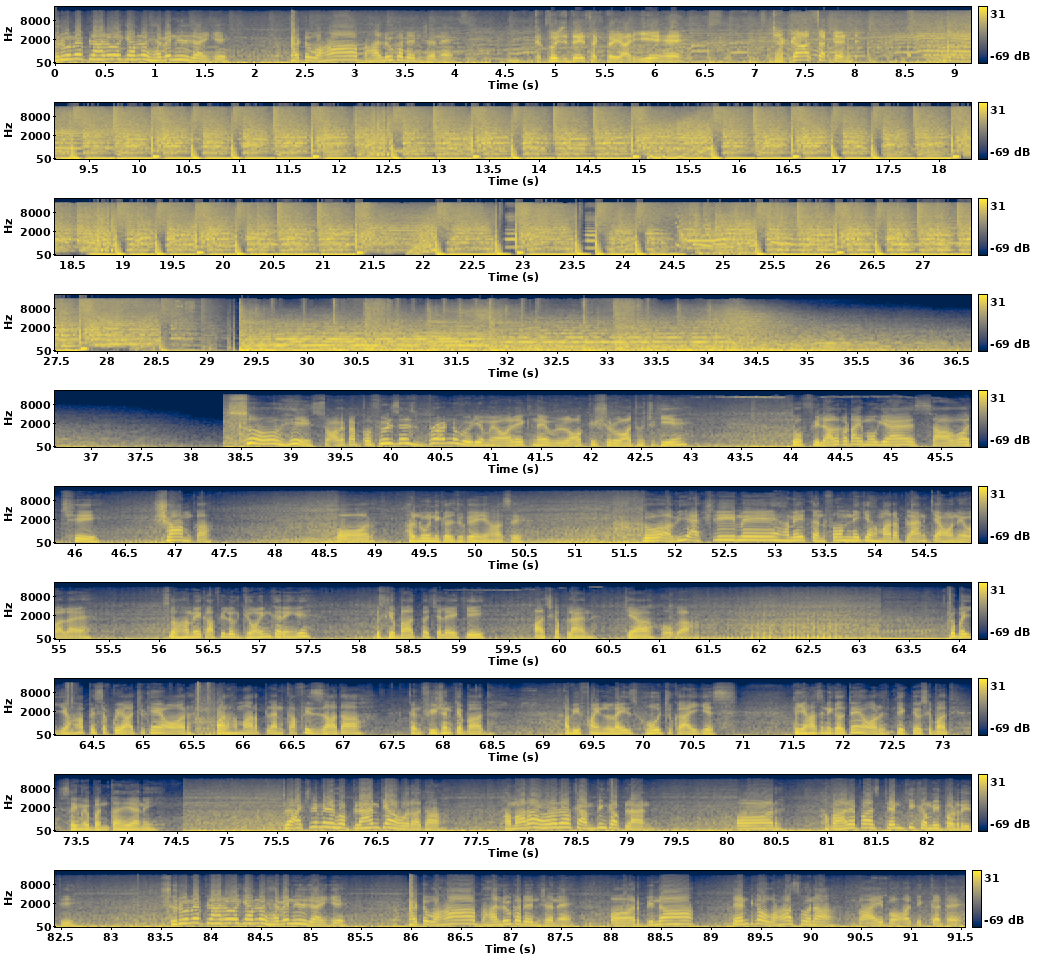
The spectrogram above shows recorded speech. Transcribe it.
शुरू में प्लान हुआ कि हम लोग हेवन हिल जाएँगे बट वहाँ भालू का टेंशन है। तो कुछ दे सकते हो यार, ये है झकास टेंट हे, स्वागत आपको फिर से इस ब्रांड वीडियो में और एक नए व्लॉग की शुरुआत हो चुकी है। तो फ़िलहाल का टाइम हो गया है सावा छः शाम का और हम लोग निकल चुके हैं यहाँ से। तो अभी एक्चुअली में हमें कंफर्म नहीं कि हमारा प्लान क्या होने वाला है। सो हमें काफ़ी लोग ज्वाइन करेंगे। उसके बाद पता चले कि आज का प्लान क्या होगा। तो भाई, यहाँ पे सब कोई आ चुके हैं और और हमारा प्लान काफ़ी ज़्यादा कन्फ्यूज़न के बाद अभी फाइनलाइज हो चुका आई गेस तो यहाँ से निकलते हैं और देखते हैं उसके बाद सही में बनता है या नहीं। तो एक्चुअली में देखो प्लान क्या हो रहा था? हमारा हो रहा था कैंपिंग का प्लान और हमारे पास टेंट की कमी पड़ रही थी। शुरू में प्लान हुआ कि हम लोग हेवन हिल जाएँगे बट वहाँ भालू का टेंशन है और बिना टेंट का वहाँ सोना भाई बहुत दिक्कत है।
